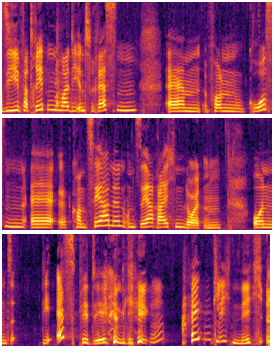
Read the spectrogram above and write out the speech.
sie vertreten nun mal die Interessen ähm, von großen äh, Konzernen und sehr reichen Leuten. Und die SPD hingegen eigentlich nicht.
